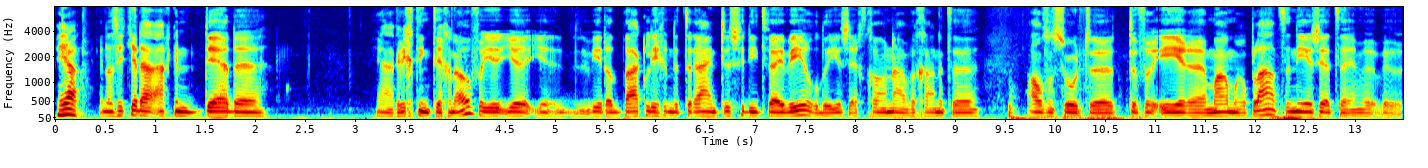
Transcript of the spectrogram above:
Ja. En dan zit je daar eigenlijk een derde ja, richting tegenover. Je, je, je, weer dat braakliggende terrein tussen die twee werelden. Je zegt gewoon, nou, we gaan het eh, als een soort eh, te vereren marmeren plaat neerzetten. En we, we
